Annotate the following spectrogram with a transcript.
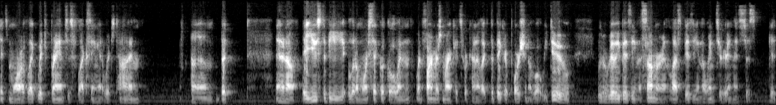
it's more of like which branch is flexing at which time. Um, but I don't know. It used to be a little more cyclical when when farmers markets were kind of like the bigger portion of what we do we were really busy in the summer and less busy in the winter, and it's just it,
